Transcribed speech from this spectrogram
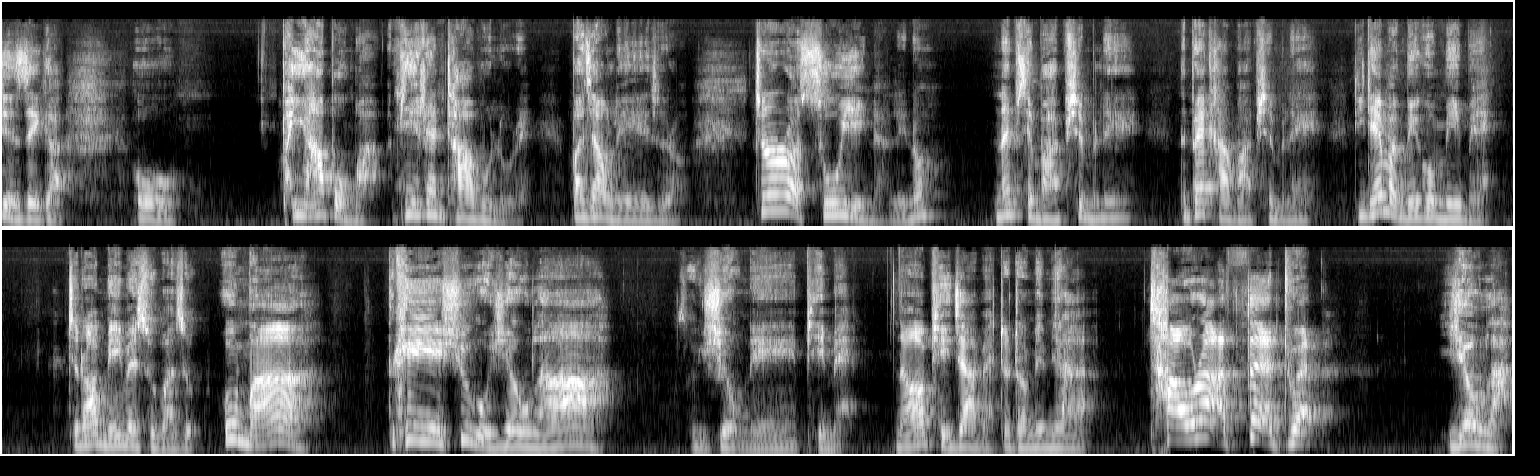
တင်စိတ်ကဟိုဖျားပုံမှာအမြဲတမ်းထားဖို့လိုတယ်ဘာကြောင့်လဲဆိုတော့ကျွန်တော်တို့ကစိုးရိမ်တာလေနော်နက်ဖြစ်ဘာဖြစ်မလဲတပတ်ခါဘာဖြစ်မလဲဒီထဲမှာမင်းကိုမေးမယ်ကျွန်တော်မေးမယ်ဆိုပါစို့ဥမာသ ခင်ယေရှုကိုယုံလားဆိုယုံတယ်ဖြေမယ်နော်ဖြေကြမယ်တော်တော်များများထာဝရအသက်အတွက်ယုံလား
